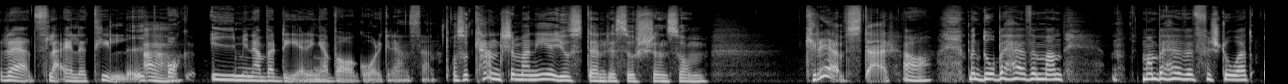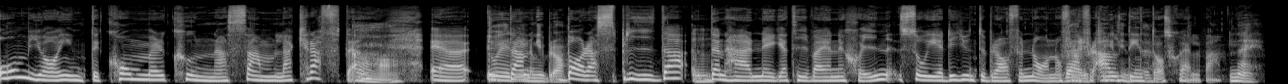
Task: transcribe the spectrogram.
rädsla eller tillit? Ja. Och i mina värderingar, var går gränsen? Och så kanske man är just den resursen som krävs där. Ja, men då behöver man man behöver förstå att om jag inte kommer kunna samla kraften eh, utan. Mm. bara sprida den här negativa energin så är det ju inte bra för någon och Verkligen framför allt inte. inte. oss själva. Nej.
